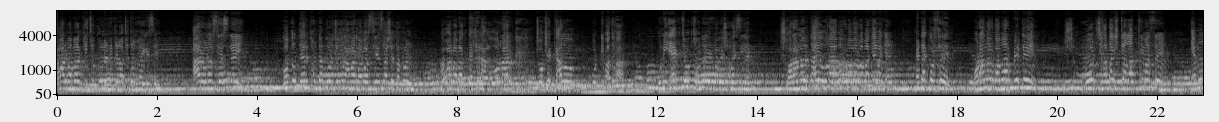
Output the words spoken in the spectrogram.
আমার বাবা কিছুক্ষণের ভিতরে অচেতন হয়ে গেছে। আর ওনার শেষ নেই। গত দেড় ঘণ্টা পর যখন আমার বাবা শেষ আসে তখন আমার বাবা দেখেন ওনার চোখে কালো পট্টি বাঁধা। উনি এক চোখ সুন্দরভাবে সরাইছিলেন। সরানোর দায়ে ওরা আবার আমার বাবাকে আমাকে অ্যাটাক করছে। ওরা আমার বাবার পেটে মোট সাতাইশটা লাথি মারছে, এমন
